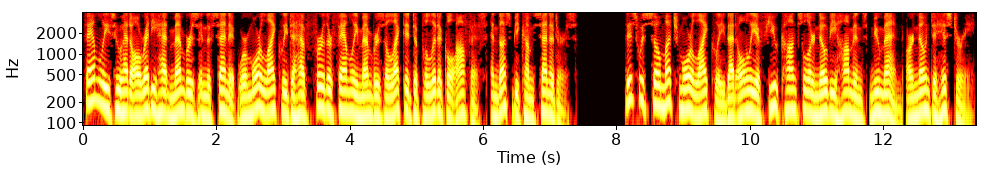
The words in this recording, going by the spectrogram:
Families who had already had members in the Senate were more likely to have further family members elected to political office and thus become senators. This was so much more likely that only a few consular novi homines new men are known to history.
